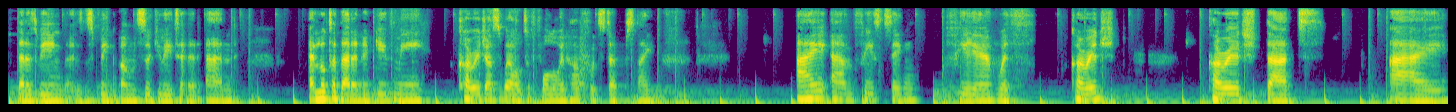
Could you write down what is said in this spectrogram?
that is being is being um, circulated, and I looked at that and it gave me courage as well to follow in her footsteps. I I am facing fear with courage, courage that I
